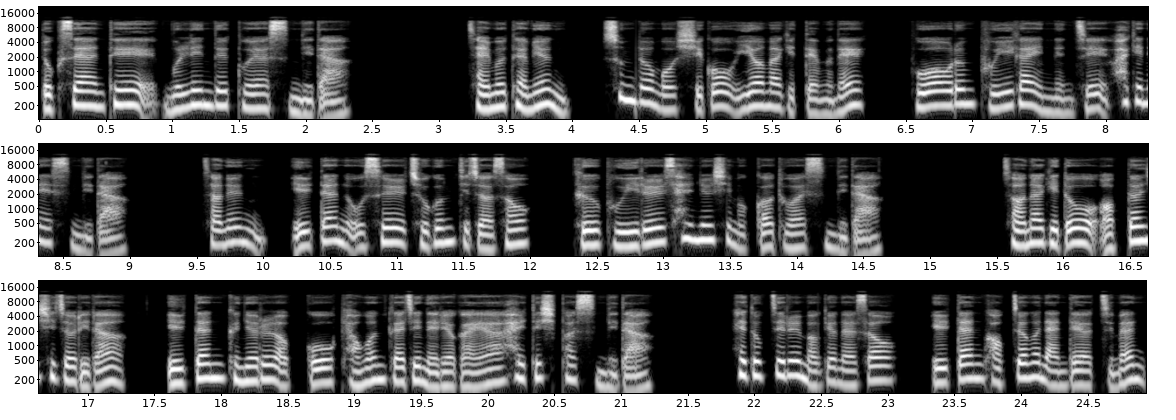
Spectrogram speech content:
독사한테 물린 듯 보였습니다. 잘못하면 숨도 못 쉬고 위험하기 때문에 부어오른 부위가 있는지 확인했습니다. 저는 일단 옷을 조금 찢어서 그 부위를 살며시 묶어 두었습니다. 전화기도 없던 시절이라 일단 그녀를 업고 병원까지 내려가야 할 듯 싶었습니다. 해독제를 먹여놔서 일단 걱정은 안 되었지만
